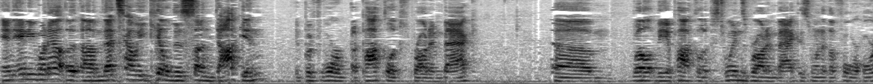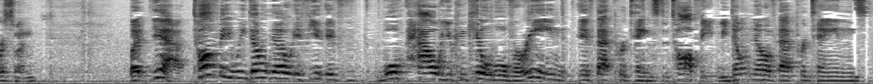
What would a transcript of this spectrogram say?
And anyone else, um, that's how he killed his son Daken before Apocalypse brought him back. Um, well, the Apocalypse twins brought him back as one of the four horsemen. But yeah, Toffee, we don't know if you if Wolf, how you can kill Wolverine if that pertains to Toffee. We don't know if that pertains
